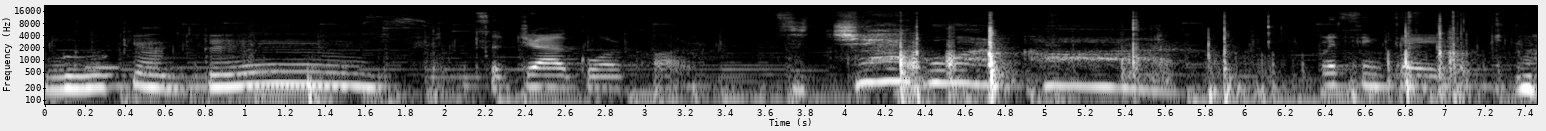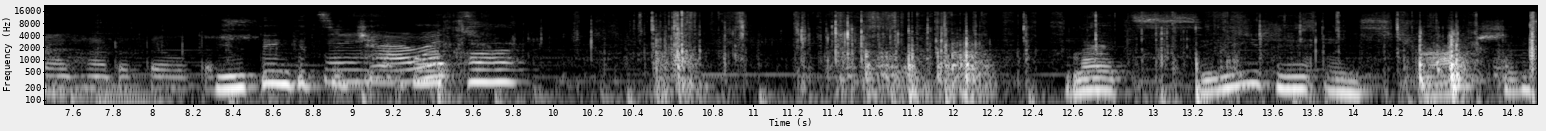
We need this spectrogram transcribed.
Look at this. It's a Jaguar car. It's a Jaguar car. I think I know how to build this. You think it's a Jaguar car? Let's see the instructions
